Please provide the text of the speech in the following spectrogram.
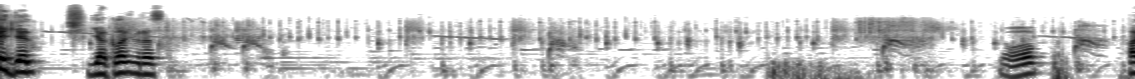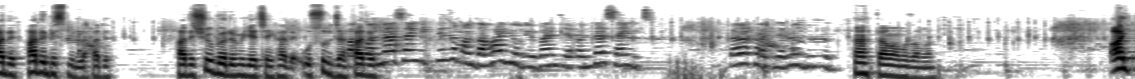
Gel gel. Şş, Yaklaş biraz. Hop. Hadi hadi bismillah hadi. Hadi şu bölümü geçek hadi usulca Bak hadi. önden sen gittiğin zaman daha iyi oluyor bence. Önden sen git. Ben arkadakileri öldürürüm. Heh tamam o zaman. Ay.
